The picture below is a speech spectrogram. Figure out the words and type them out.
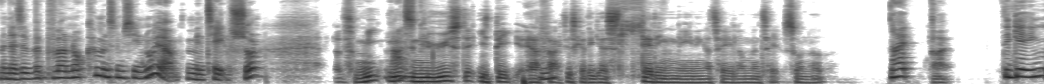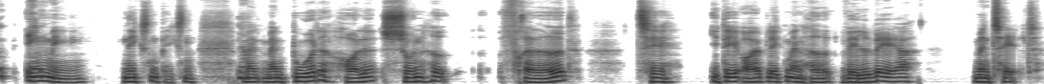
Men altså, hvornår kan man simpelthen sige, nu er jeg mentalt sund? Altså, min, Rask. min nyeste idé er faktisk, at det giver slet ingen mening at tale om mental sundhed. Nej, Nej. det giver ingen... Ingen mening. Nixon Bixen. Man, man burde holde sundhed fredet til i det øjeblik, man havde velvære mentalt.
